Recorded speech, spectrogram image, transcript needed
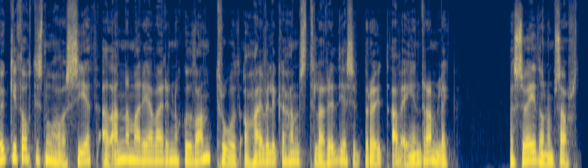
Uggi þóttist nú hafa séð að Anna-Maria væri nokkuð vantrúið á hæfileika hans til að ryðja sér braut af eigin ramleik. Það sveið honum sárt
